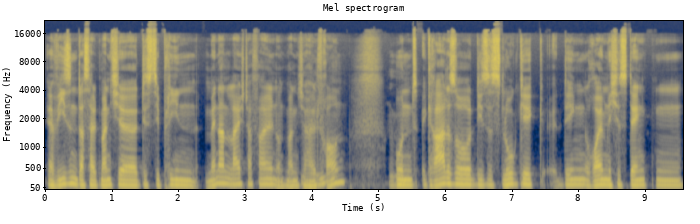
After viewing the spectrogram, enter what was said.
erwiesen, dass halt manche Disziplinen Männern leichter fallen und manche halt mhm. Frauen. Mhm. Und gerade so dieses Logik-Ding, räumliches Denken,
